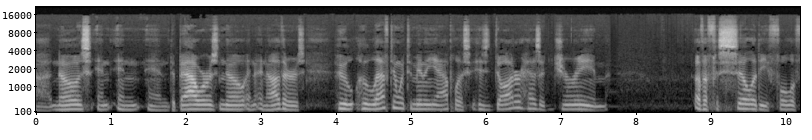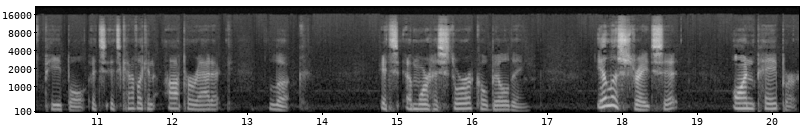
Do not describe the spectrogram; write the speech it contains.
uh, knows, and, and, and the Bowers know, and, and others who, who left and went to Minneapolis. His daughter has a dream of a facility full of people. It's, it's kind of like an operatic look, it's a more historical building. Illustrates it on paper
